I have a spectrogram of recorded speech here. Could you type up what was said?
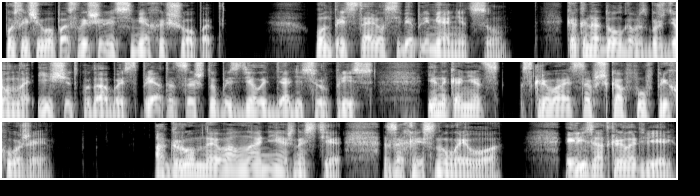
после чего послышались смех и шепот. Он представил себе племянницу как она долго возбужденно ищет, куда бы спрятаться, чтобы сделать дяде сюрприз, и, наконец, скрывается в шкафу в прихожей. Огромная волна нежности захлестнула его. Элиза открыла дверь.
